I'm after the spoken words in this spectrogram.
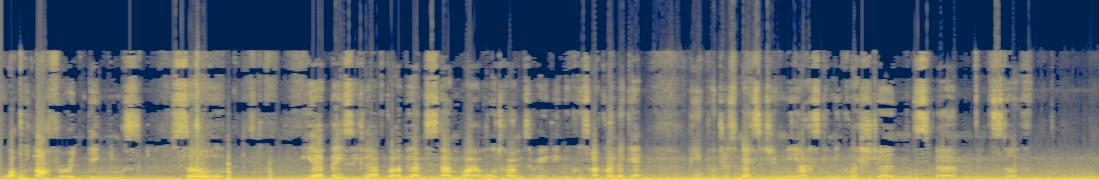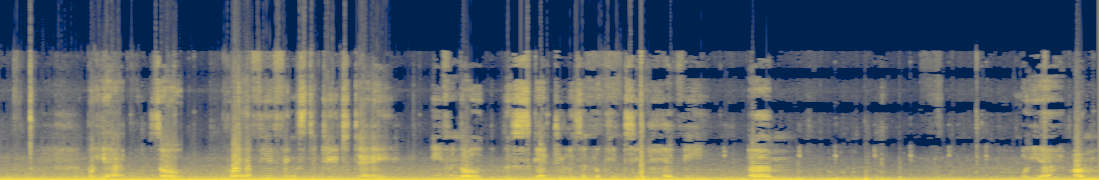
what we offer and things. So yeah basically I've got to be on standby at all times really because I kind of get people just messaging me asking me questions um, and stuff. But yeah so quite a few things to do today even though the schedule isn't looking too heavy um but yeah i'm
